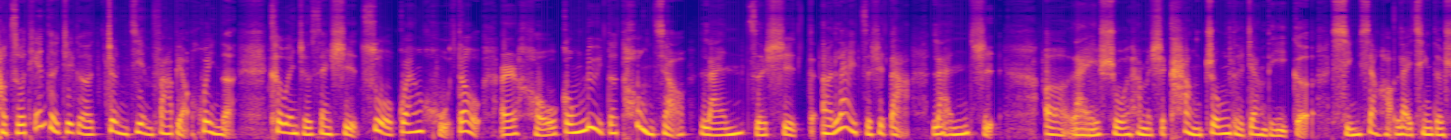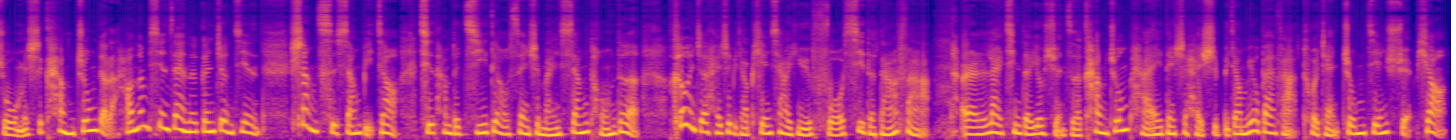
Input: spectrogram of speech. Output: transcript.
好，昨天的这个政见发表会呢，柯文哲算是坐观虎斗，而侯公绿的痛脚，蓝则是呃赖则是打蓝纸，呃来说他们是抗中的这样的一个形象。好，赖清德说我们是抗中的了。好，那么现在呢，跟政见上次相比较，其实他们的基调算是蛮相同的。柯文哲还是比较偏向于佛系的打法，而赖清德又选择抗中牌，但是还是比较没有办法拓展中间选票。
